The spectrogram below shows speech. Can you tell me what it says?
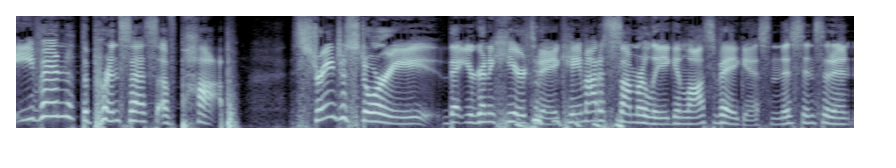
even the princess of pop. Strangest story that you're going to hear today came out of Summer League in Las Vegas, and this incident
